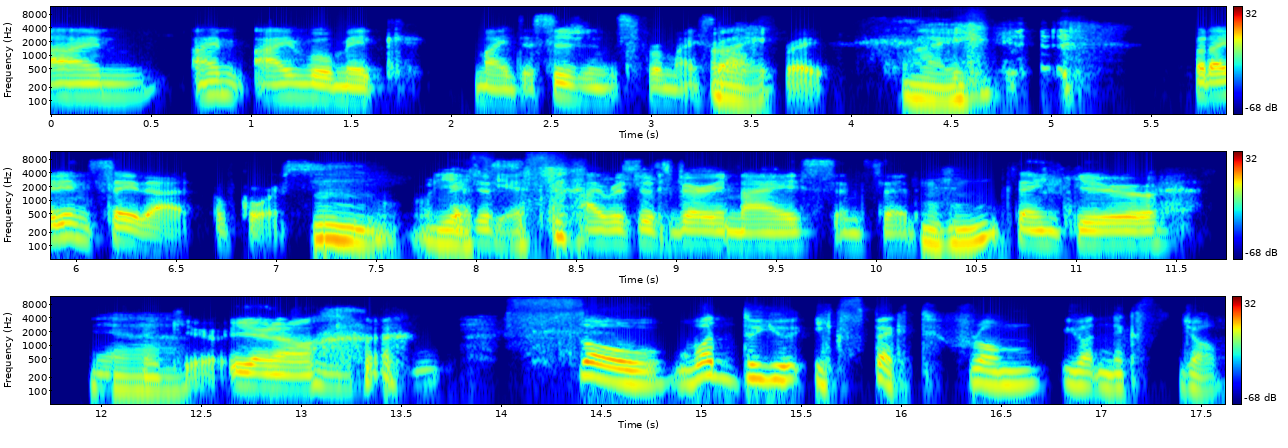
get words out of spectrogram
I'm I'm I will make my decisions for myself, Right. right? right. But I didn't say that, of course. Mm, I yes, just yes. I was just very nice and said, Mhm, thank you, Yeah. thank you, you know. So, what do you expect from your next job?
